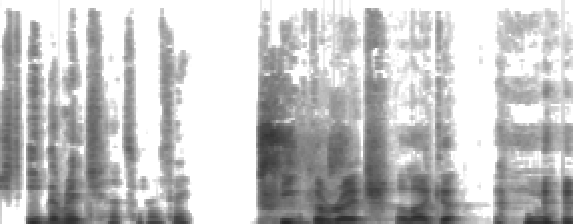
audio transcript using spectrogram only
Just eat the rich. That's what I say. Eat the rich. I like it. Yeah.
